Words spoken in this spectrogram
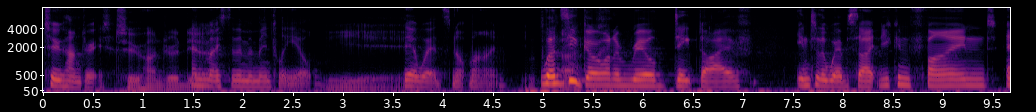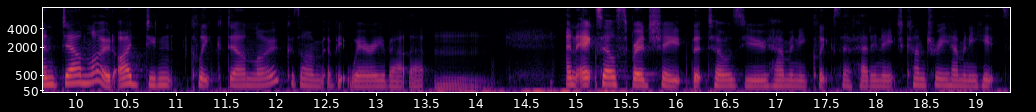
200. two hundred? Yeah. And most of them are mentally ill. yeah. Their words, not mine. Once you go on a real deep dive into the website, you can find and download. I didn't click download because I'm a bit wary about that. Hmm. An Excel spreadsheet that tells you how many clicks they've had in each country, how many hits.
